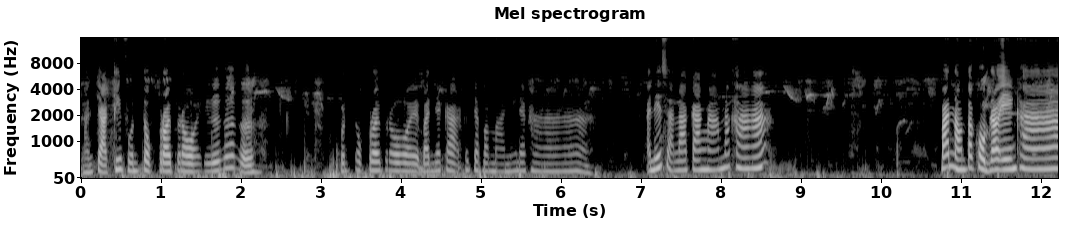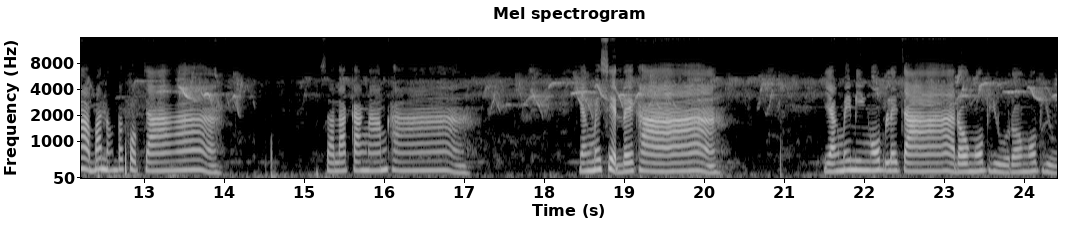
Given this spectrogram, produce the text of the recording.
หลังจากที่ฝนตกโปรยๆเด้อฝนตกโปรยๆบรรยากาศก็จะประมาณนี้นะคะ อันนี้ศาลากลางน้ำนะคะ บ้านหนองตะขบเราเองค่ะ บ้านหนองตะขบจ้าศาลากลางน้ำค่ะ ยังไม่เสร็จเลยค่ะ ยังไม่มีงบเลยจ้า รองบอยู่รองบอยู่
